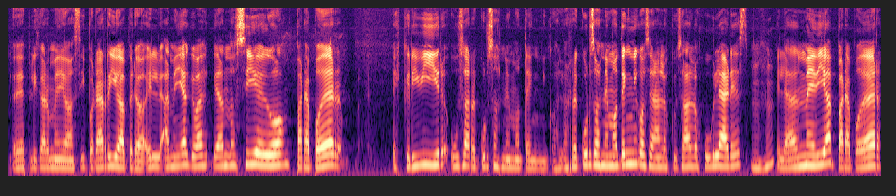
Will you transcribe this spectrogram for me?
lo voy a explicar medio así por arriba, pero él a medida que va quedando ciego, para poder escribir, usa recursos mnemotécnicos. Los recursos mnemotécnicos eran los que usaban los juglares en la Edad Media para poder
